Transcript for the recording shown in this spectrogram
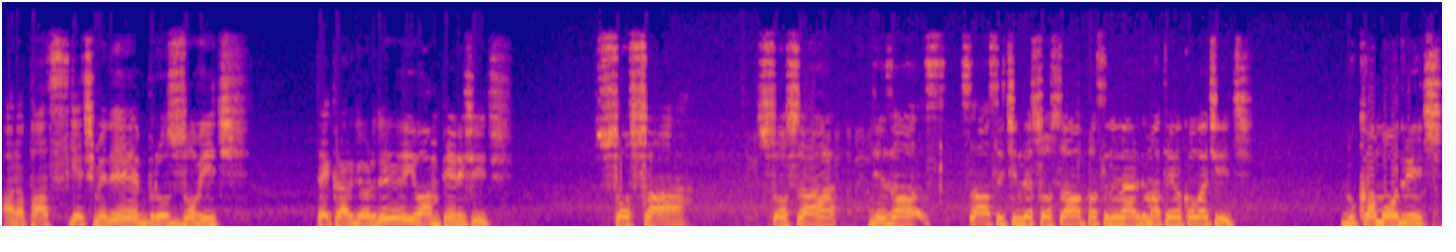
Ara pas geçmedi. Brozovic tekrar gördü. Ivan Perisic. Sosa. Sosa ceza sahası içinde Sosa pasını verdi Mateo Kovacic. Luka Modric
